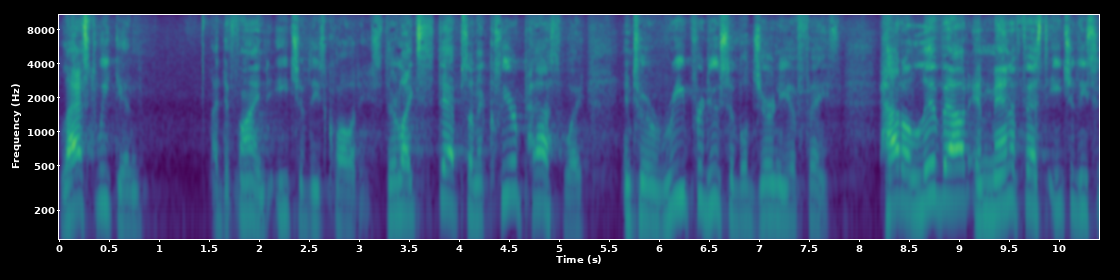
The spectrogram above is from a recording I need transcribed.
Last weekend, I defined each of these qualities. They're like steps on a clear pathway into a reproducible journey of faith. How to live out and manifest each of these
